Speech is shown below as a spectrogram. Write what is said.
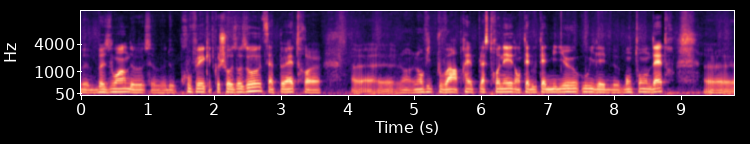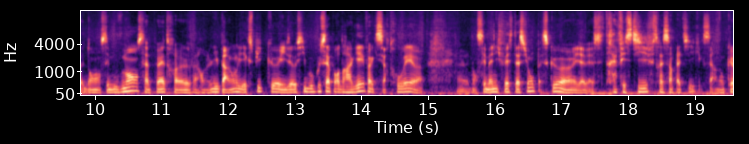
le besoin de, prouver quelque chose aux autres, ça peut être euh, l'envie de pouvoir après plastronner dans tel ou tel milieu où il est de bon ton d'être dans ses mouvements, ça peut être, lui par exemple il explique qu'il faisait aussi beaucoup ça pour draguer, qu'il s'est retrouvé dans ces manifestations parce que c'est très festif, très sympathique, etc. Donc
